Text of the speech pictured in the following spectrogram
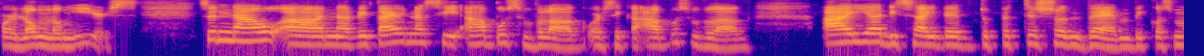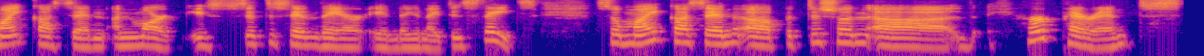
for long long years. So now uh, na retire na si Abos Vlog or si Kaabos Vlog, Aya decided to petition them because my cousin and Mark is citizen there in the United States. So my cousin uh, petitioned uh, her parents,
